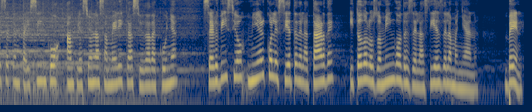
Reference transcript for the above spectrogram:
375, Ampliación Las Américas, Ciudad Acuña. Servicio miércoles 7 de la tarde y todos los domingos desde las 10 de la mañana. Ven,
